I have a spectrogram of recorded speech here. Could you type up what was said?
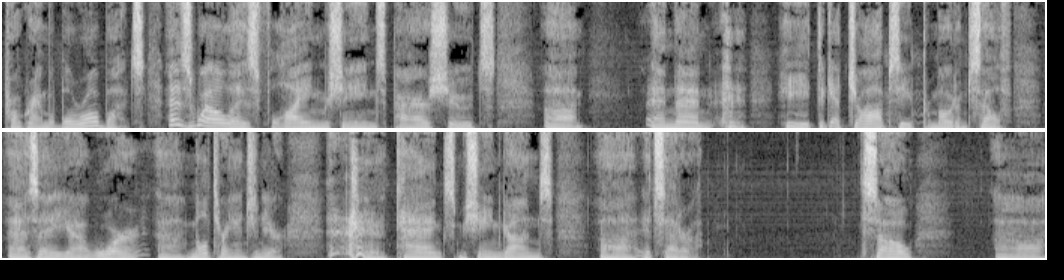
programmable robots, as well as flying machines, parachutes, uh, and then he to get jobs he promote himself as a uh, war uh, military engineer, tanks, machine guns, uh, etc. So uh,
